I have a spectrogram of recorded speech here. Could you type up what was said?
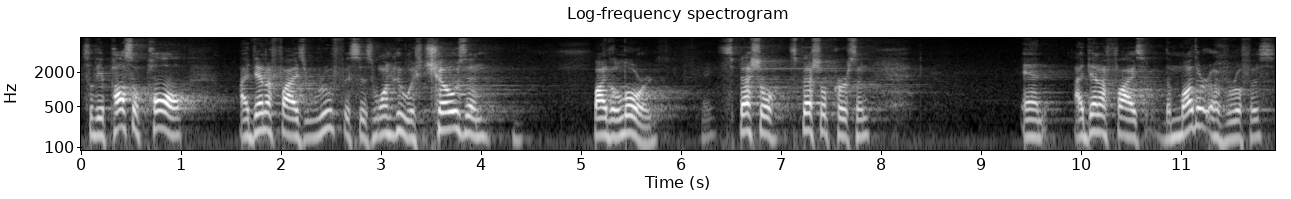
So the Apostle Paul identifies Rufus as one who was chosen by the Lord, okay? special, special person, and identifies the mother of Rufus,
